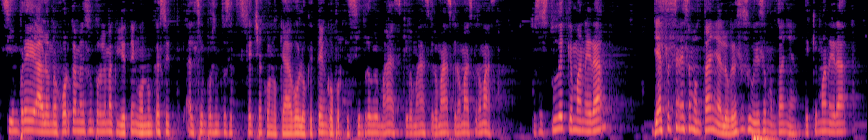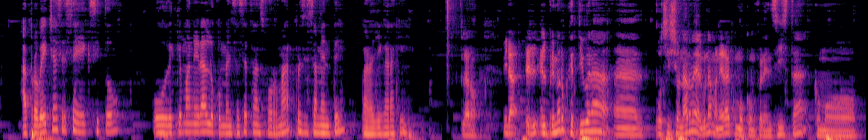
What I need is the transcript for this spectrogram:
siempre a lo mejor también es un problema que yo tengo, nunca estoy al 100% satisfecha con lo que hago, lo que tengo, porque siempre veo más, quiero más, quiero más, quiero más, quiero más. Entonces, ¿tú de qué manera ya estás en esa montaña, lograste subir esa montaña? ¿De qué manera aprovechas ese éxito o de qué manera lo comenzaste a transformar precisamente para llegar aquí? Claro. Mira, el, primer objetivo era eh, posicionarme de alguna manera como conferencista, como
